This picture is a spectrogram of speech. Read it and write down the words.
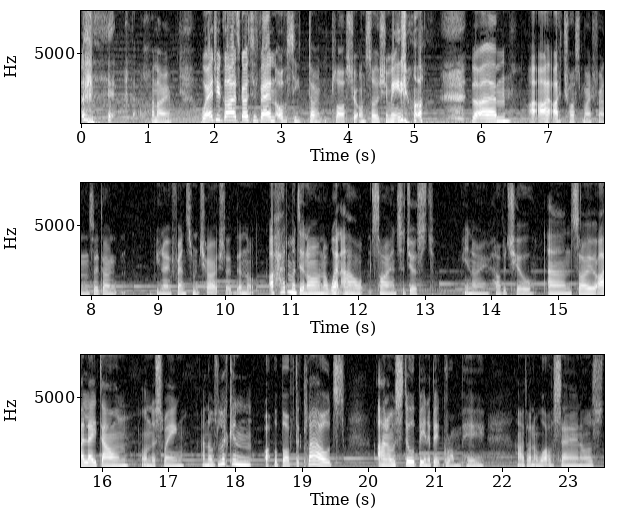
I know. Where do you guys go to vent? Obviously, don't plaster it on social media. but um, I, I, I trust my friends. I don't, you know, friends from church. They're, they're not. I had my dinner and I went outside to just, you know, have a chill. And so I lay down on the swing and I was looking up above the clouds, and I was still being a bit grumpy. I don't know what I was saying. I was.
